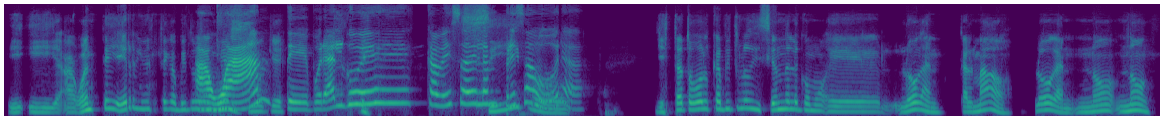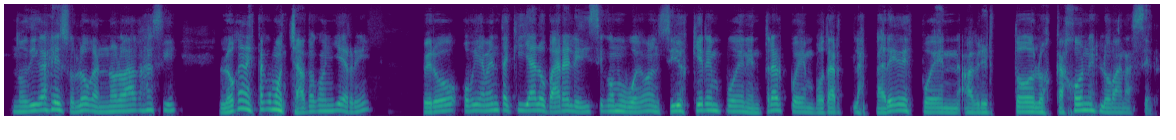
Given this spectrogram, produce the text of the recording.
Y, aguante Jerry en este capítulo. Aguante, por algo es cabeza de la empresa ahora. Y está todo el capítulo diciéndole como, eh, Logan, calmado, Logan, no, no, no digas eso, Logan, no lo hagas así. Logan está como chato con Jerry, pero obviamente aquí ya lo para le dice como, huevón, si ellos quieren pueden entrar, pueden botar las paredes, pueden abrir todos los cajones, lo van a hacer.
